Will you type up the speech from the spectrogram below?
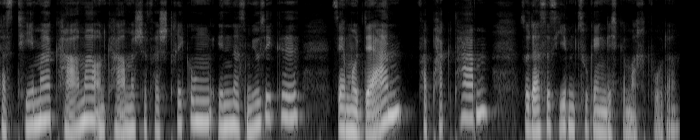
das Thema Karma und karmische Verstrickungen in das Musical sehr modern verpackt haben, sodass es jedem zugänglich gemacht wurde.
